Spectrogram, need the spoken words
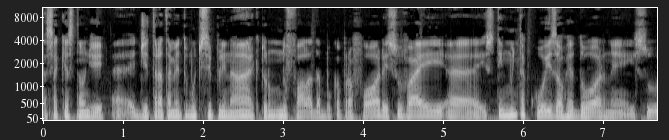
essa questão de, uh, de tratamento multidisciplinar, que todo mundo fala da boca para fora, isso vai, uh, isso tem muita coisa ao redor, né? Isso,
